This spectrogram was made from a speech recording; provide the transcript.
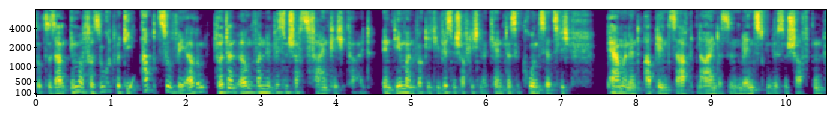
sozusagen immer versucht wird, die abzuwehren, wird dann irgendwann eine Wissenschaftsfeindlichkeit, indem man wirklich die wissenschaftlichen Erkenntnisse grundsätzlich permanent ablehnt, sagt, nein, das sind Mainstream-Wissenschaften,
